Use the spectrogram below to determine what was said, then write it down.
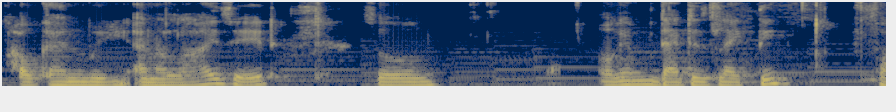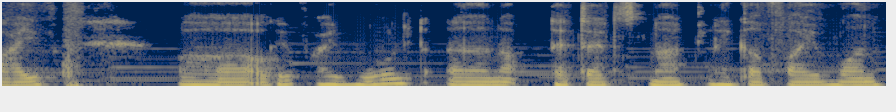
how can we analyze it? So okay that is like the five uh, okay 5 volt. Uh, no that that's not like a 5 1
